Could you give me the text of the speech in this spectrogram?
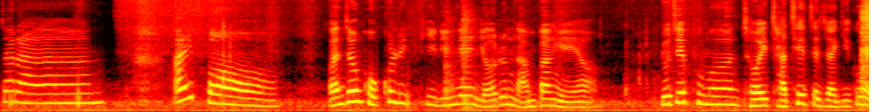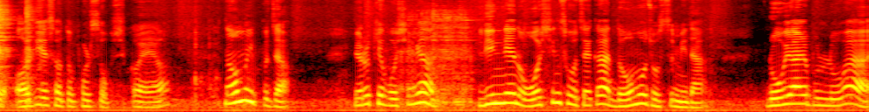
짜란. 아이뻐. 완전 고퀄리티 린넨 여름 난방이에요. 이 제품은 저희 자체 제작이고 어디에서도 볼 수 없을 거예요. 너무 이쁘죠? 이렇게 보시면 린넨 워싱 소재가 너무 좋습니다. 로얄 블루와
